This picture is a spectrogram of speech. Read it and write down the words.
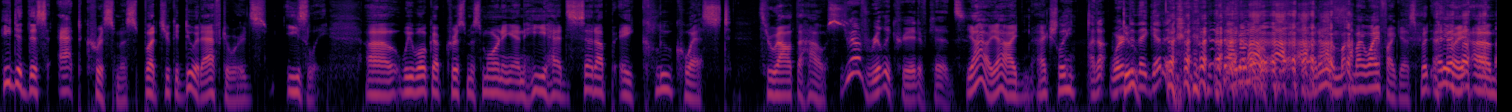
he did this at Christmas, but you could do it afterwards easily. Uh, we woke up Christmas morning, and he had set up a clue quest throughout the house. You have really creative kids. Yeah, yeah, I actually I don't, where Do. did they get it? I don't know. I don't know. My, my wife, I guess. But anyway, um,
